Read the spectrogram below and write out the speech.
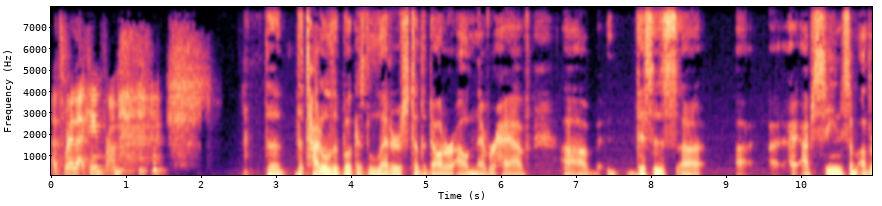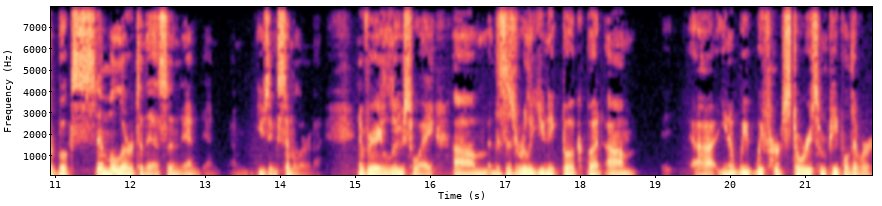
that's where that came from. the the title of the book is Letters to the Daughter I'll Never Have. Uh, this is uh, I, have seen some other books similar to this, and and, and I'm using similar in a, in a very loose way. Um, this is a really unique book, but um, uh, you know, we, we've heard stories from people that were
